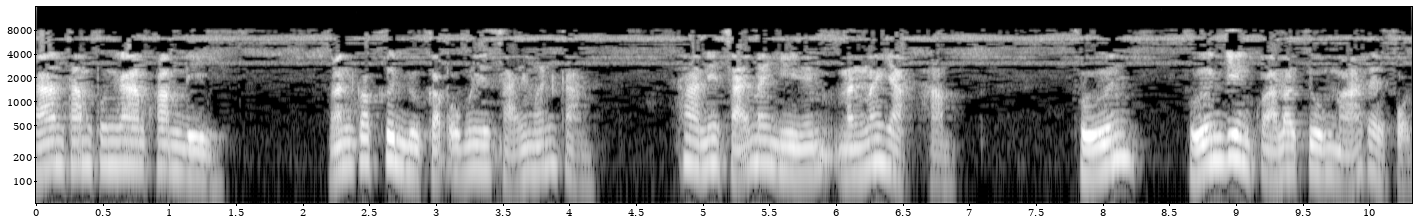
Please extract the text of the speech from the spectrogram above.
การทำคุณงามความดี มันก็ขึ้นอยู่กับอุปนิสัยเหมือนกัน ถ้านิสัยไม่มีมันไม่อยากทำฝืนฝืนยิ่งกว่าเราจูงหมาใส่ฝน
